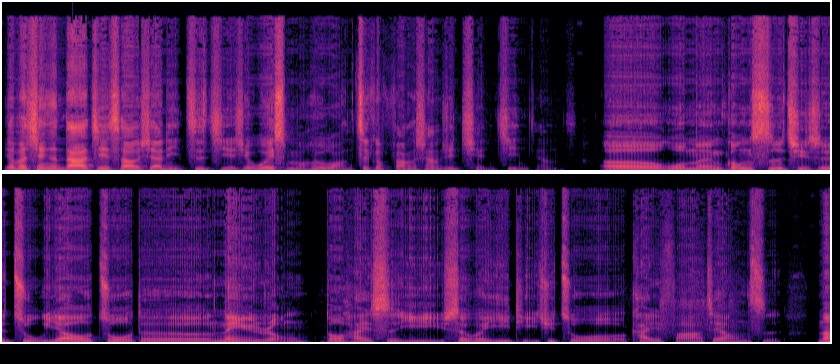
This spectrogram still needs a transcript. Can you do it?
要不要先跟大家介绍一下你自己，而且为什么会往这个方向去前进？这样子。呃，我们公司其实主要做的内容都还是以社会议题去做开发这样子。那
